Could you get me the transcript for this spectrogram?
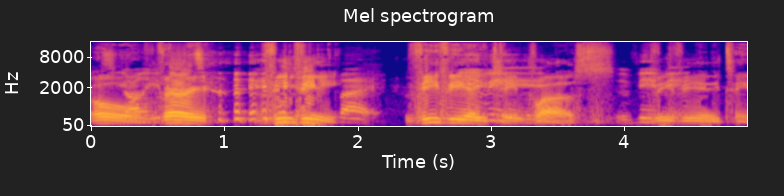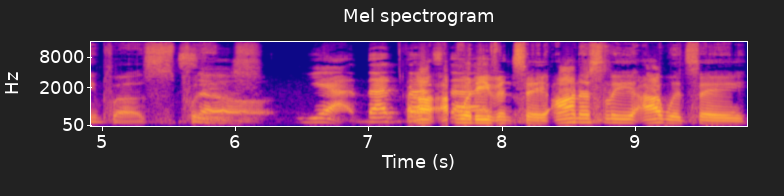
Oh, so very VV. VV 18 plus. VV 18 plus, please. So, yeah, that, that's I, I would even say, honestly, I would say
